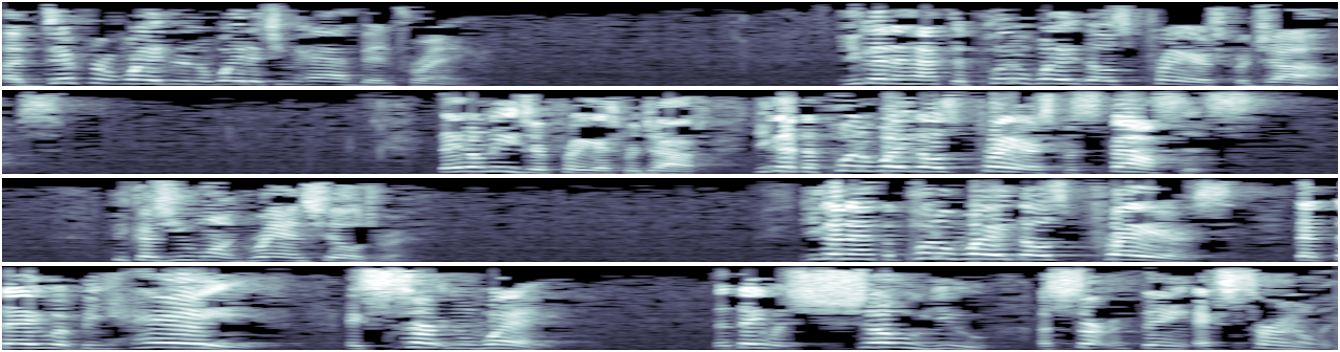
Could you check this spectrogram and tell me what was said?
a different way than the way that you have been praying. You're going to have to put away those prayers for jobs. They don't need your prayers for jobs. You got to put away those prayers for spouses because you want grandchildren. You're going to have to put away those prayers that they would behave a certain way, that they would show you a certain thing externally.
